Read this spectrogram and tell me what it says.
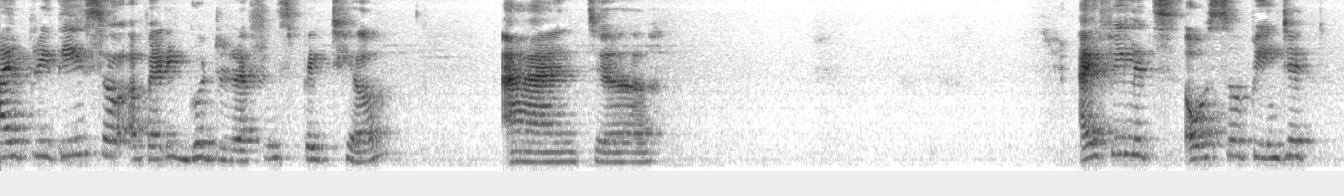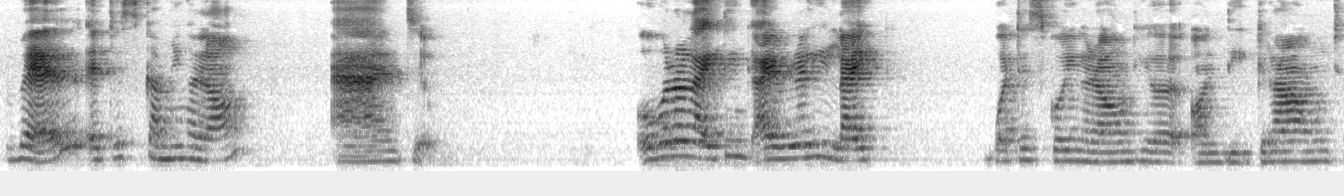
Hi Preeti, so a very good reference picked here. And uh, I feel it's also painted well, it is coming along. And overall I think I really like what is going around here on the ground.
